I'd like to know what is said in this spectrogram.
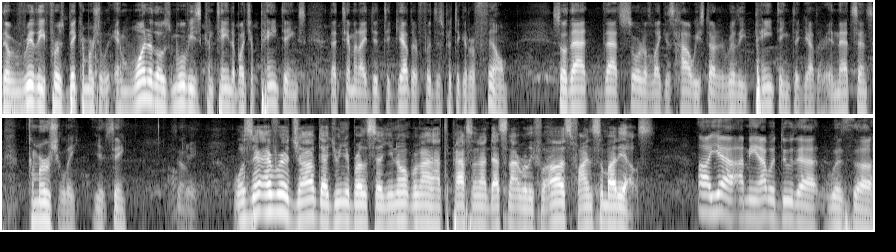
the really first big commercial, and one of those movies contained a bunch of paintings that Tim and I did together for this particular film. So that that sort of like is how we started really painting together in that sense, commercially. You see. Okay. Was there ever a job that you and your brother said, you know, we're gonna have to pass on that? That's not really for us. Find somebody else. Uh, yeah, I mean, I would do that with uh,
